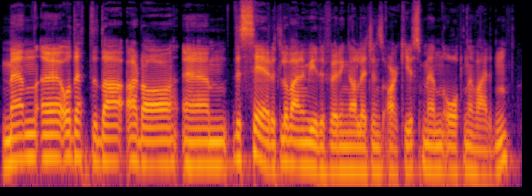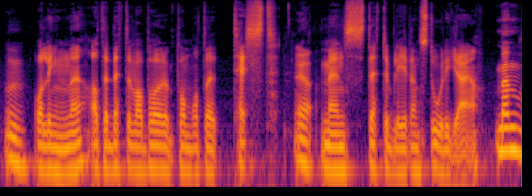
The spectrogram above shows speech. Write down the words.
Men, eh, og dette da er da um, Det ser ut til å være en videreføring av Legends Arceus med den åpne verden Mm. og lignende. At dette var på, på en måte test, Ja. mens dette blir den store greia. Men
